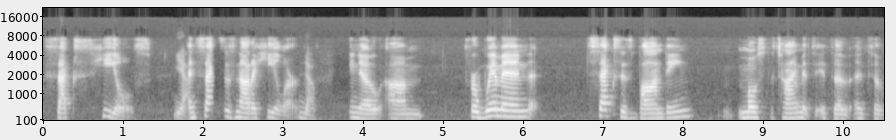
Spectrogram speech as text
sex heals. Yeah. And sex is not a healer. No. You know, um, for women, sex is bonding most of the time it's it's a it's a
